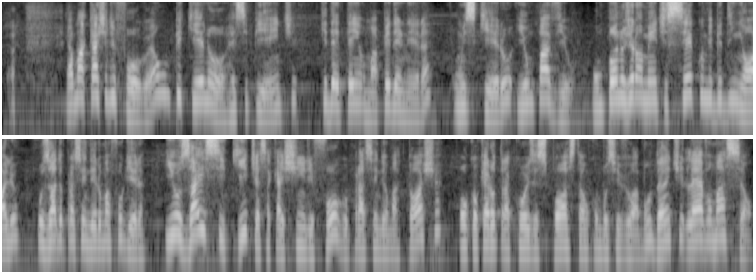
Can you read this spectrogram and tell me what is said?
é uma caixa de fogo, é um pequeno recipiente que detém uma pederneira, um isqueiro e um pavio. Um pano geralmente seco embebido em óleo, usado para acender uma fogueira. E usar esse kit, essa caixinha de fogo, para acender uma tocha ou qualquer outra coisa exposta a um combustível abundante leva uma ação.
